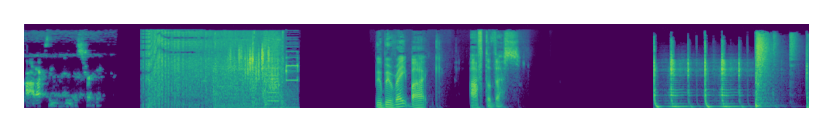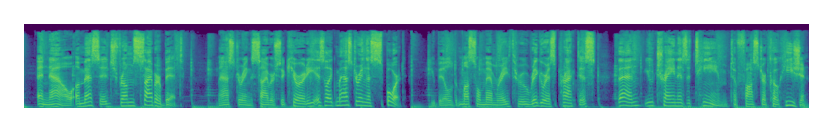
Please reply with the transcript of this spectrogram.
products in the industry. We'll be right back after this. And now, a message from Cyberbit. Mastering cybersecurity is like mastering a sport. You build muscle memory through rigorous practice, then you train as a team to foster cohesion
